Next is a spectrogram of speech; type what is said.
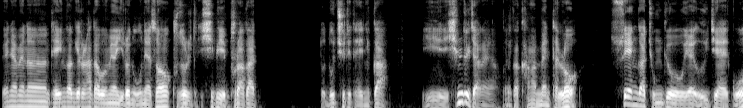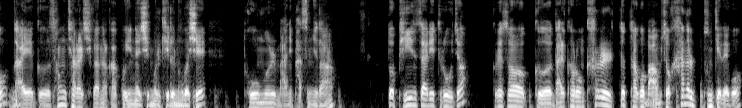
왜냐면은 대인관계를 하다 보면 이런 운에서 구설 시비, 불화가 또 노출이 되니까 이 힘들잖아요. 그러니까 강한 멘탈로 수행과 종교에 의지하고 나의 그 성찰할 시간을 갖고 있는 힘을 기르는 것이 도움을 많이 받습니다. 또 비인살이 들어오죠? 그래서 그 날카로운 칼을 뜻하고 마음속 한을 품게 되고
